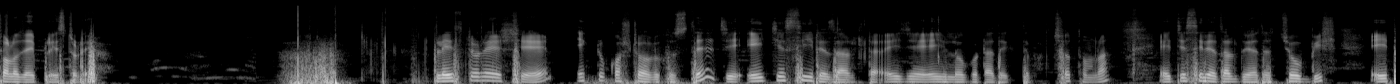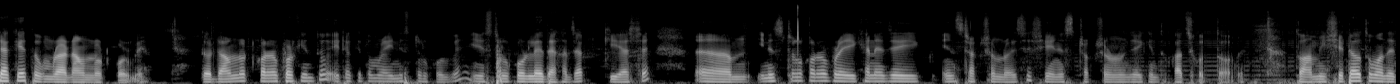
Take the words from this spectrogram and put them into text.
চলো যাই প্লে স্টোরে প্লে স্টোরে এসে একটু কষ্ট হবে খুঁজতে যে এইচএসসি রেজাল্টটা এই যে এই লোগোটা দেখতে পাচ্ছ তোমরা এইচএসসি রেজাল্ট দুই হাজার চব্বিশ, এইটাকে তোমরা ডাউনলোড করবে। তো ডাউনলোড করার পর কিন্তু এটাকে তোমরা ইনস্টল করবে। ইনস্টল করলে দেখা যাক কি আসে। ইনস্টল করার পরে এখানে যে ইনস্ট্রাকশন রয়েছে, সেই ইনস্ট্রাকশন অনুযায়ী কিন্তু কাজ করতে হবে। তো আমি সেটাও তোমাদের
